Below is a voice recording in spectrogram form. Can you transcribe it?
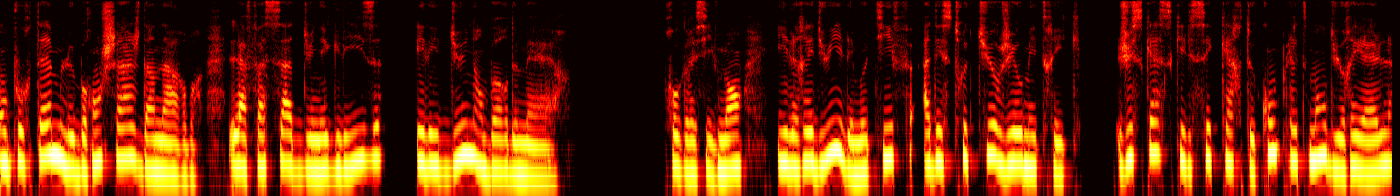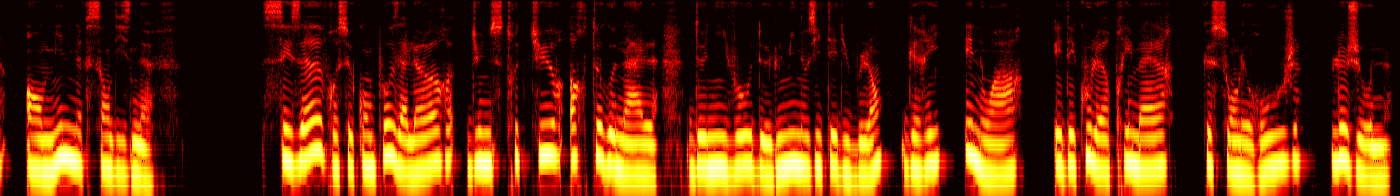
ont pour thème le branchage d'un arbre, la façade d'une église et les dunes en bord de mer. Progressivement, il réduit les motifs à des structures géométriques, jusqu'à ce qu'il s'écarte complètement du réel en 1919. Ses œuvres se composent alors d'une structure orthogonale, de niveaux de luminosité du blanc, gris et noir, et des couleurs primaires que sont le rouge, le jaune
